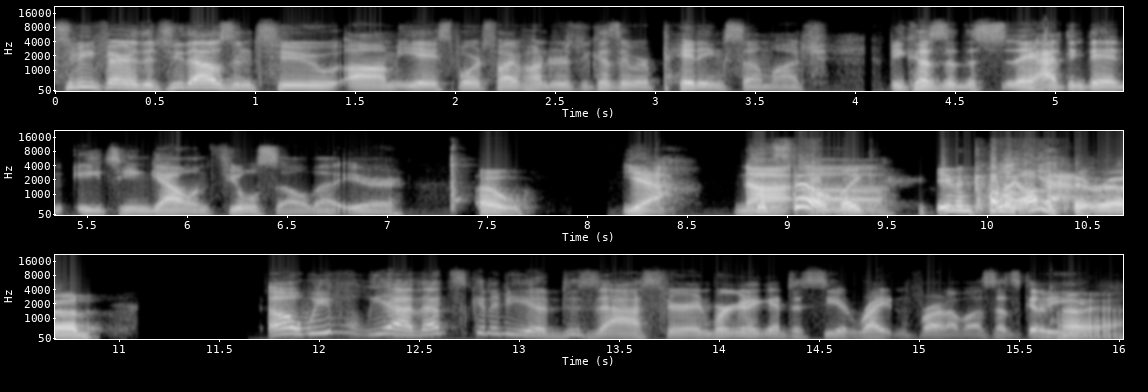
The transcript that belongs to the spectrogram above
To be fair the 2002 um ea sports 500s because they were pitting so much because of this they i think they had an 18 gallon fuel cell that year Oh, yeah but still, uh, like even coming well, on yeah. the pit road. oh we've yeah that's gonna be a disaster and we're gonna get to see it right in front of us that's gonna be Oh yeah.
